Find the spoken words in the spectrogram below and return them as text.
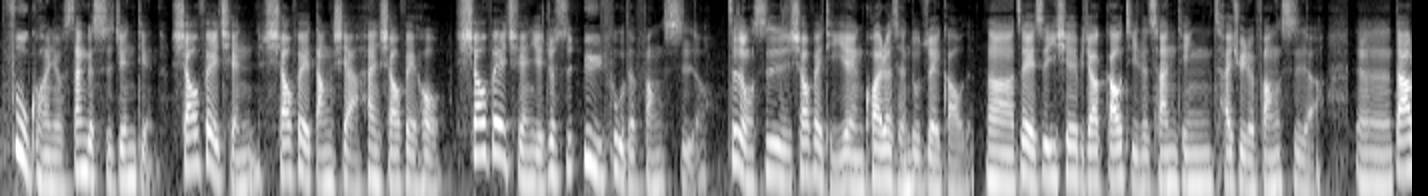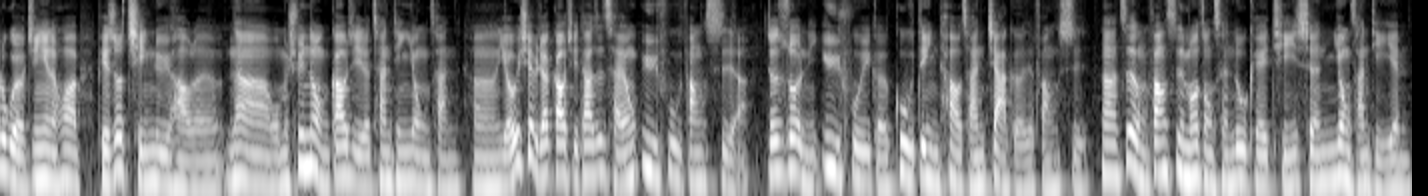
付款有三个时间点：消费前、消费当下和消费后。消费前也就是预付的方式哦。这种是消费体验快乐程度最高的，那这也是一些比较高级的餐厅采取的方式啊。嗯、大家如果有经验的话，比如说情侣好了，那我们去那种高级的餐厅用餐，嗯、有一些比较高级，它是采用预付方式啊，就是说你预付一个固定套餐价格的方式。那这种方式某种程度可以提升用餐体验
